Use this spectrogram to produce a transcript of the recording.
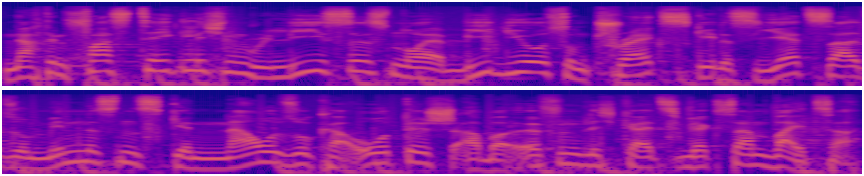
Nach den fast täglichen Releases neuer Videos und Tracks geht es jetzt also mindestens genauso chaotisch, aber öffentlichkeitswirksam weiter.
